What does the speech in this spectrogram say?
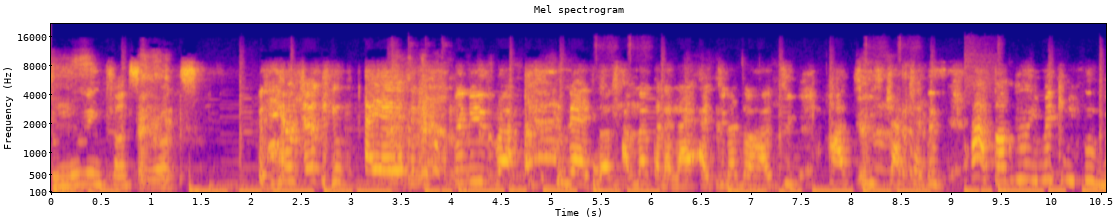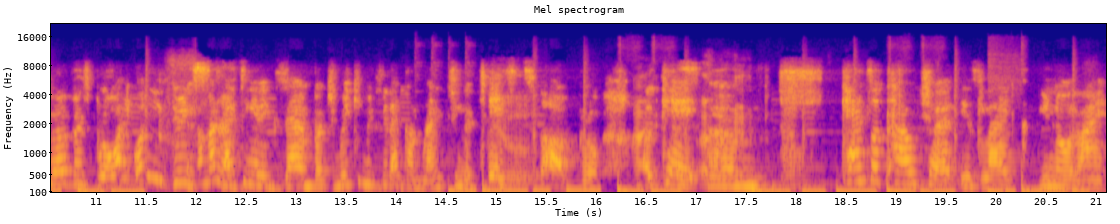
Removing plants and rocks. I'm joking. I, Please, bro. Ned, dog, I'm not gonna lie. I do not know how to how to structure this. Ah, dog, you're making me feel nervous, bro. What, what are you doing? I'm not writing an exam, but you're making me feel like I'm writing a test. Stop, bro. Okay. Um, cancel culture is like you know, like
